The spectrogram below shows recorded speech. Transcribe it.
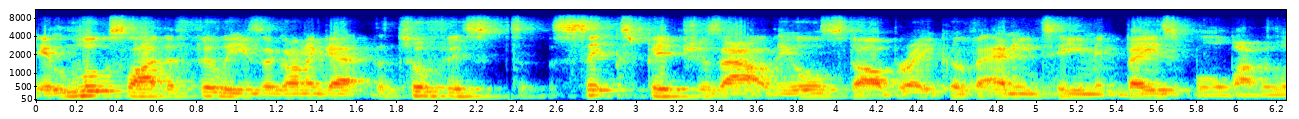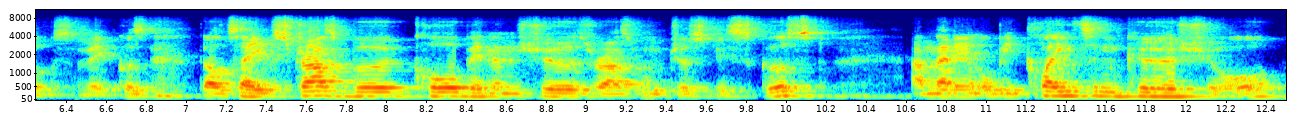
it looks like the Phillies are going to get the toughest six pitchers out of the All Star break of any team in baseball by the looks of it because they'll take Strasburg, Corbin, and Scherzer as we've just discussed, and then it'll be Clayton Kershaw,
